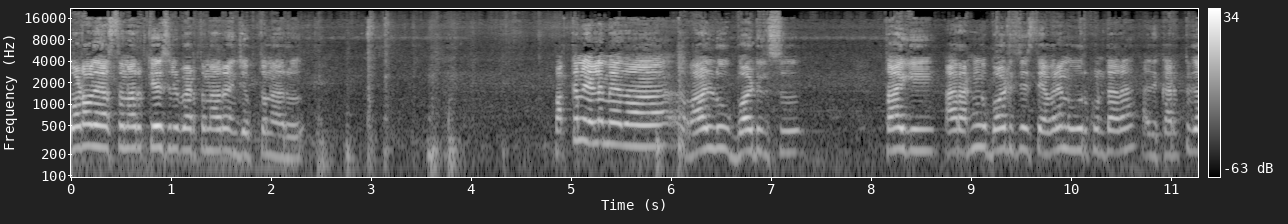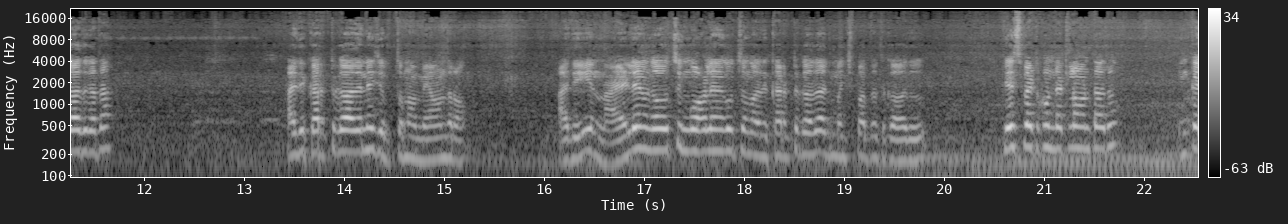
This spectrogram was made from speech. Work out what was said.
గొడవలు వేస్తున్నారు కేసులు పెడుతున్నారు అని చెప్తున్నారు. పక్కన ఇళ్ళ మీద రాళ్ళు బాటిల్స్ తాగి ఆ రకంగా బాటిల్స్ వేస్తే ఎవరైనా ఊరుకుంటారా? అది కరెక్ట్ కాదు కదా. అది కరెక్ట్ కాదనే చెప్తున్నాం మేమందరం. అది నాయుళ్ళైనా కావచ్చు ఇంకొకళ్ళైనా కావచ్చు అది కరెక్ట్ కాదు అది మంచి పద్ధతి కాదు. కేసు పెట్టకుండా ఎట్లా ఉంటారు? ఇంకా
